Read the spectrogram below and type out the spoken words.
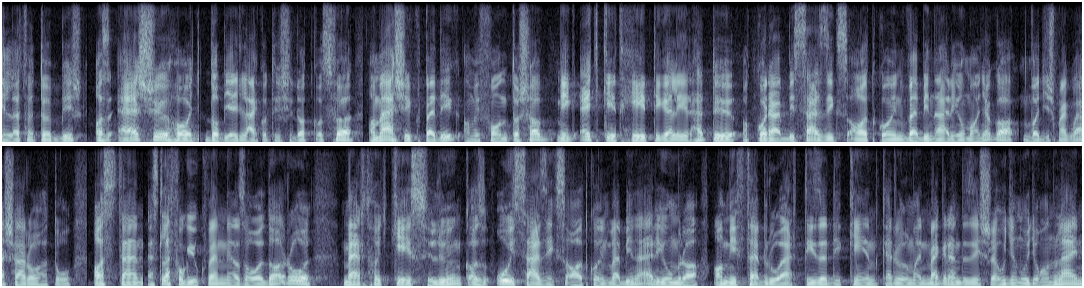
illetve több is. Az első, hogy dobj egy lájkot és iratkozz föl, a másik pedig, ami fontosabb, még egy-két hétig elérhető a korábbi 100x altcoin webinárium anyaga, vagyis megvásárolható. Aztán ezt le fogjuk venni az oldalról, mert hogy készülünk az új 100x altcoin webináriumra, ami február 10-én kerül majd megrendezésre, ugyanúgy online,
